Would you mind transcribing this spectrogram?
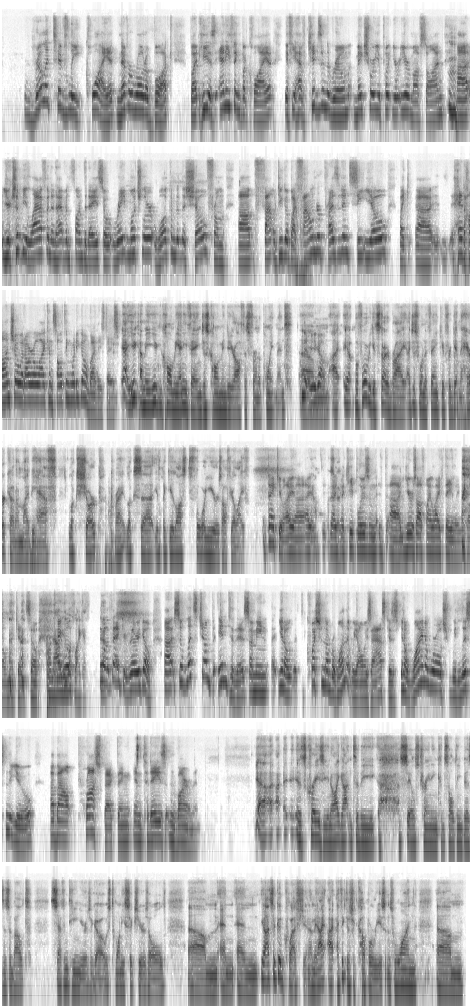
relatively quiet, never wrote a book, but he is anything but quiet. If you have kids in the room, make sure you put your earmuffs on. Mm. Uh, you're going to be laughing and having fun today. So, Ray Mutchler, welcome to the show. From uh, found, do you go by founder, president, CEO, like uh, head honcho at ROI Consulting? What are you going by these days? Yeah, you, I mean, you can call me anything. Just call me into your office for an appointment. There um, you go. Um, I, yeah, before we get started, Bry, I just want to thank you for getting a haircut on my behalf. Looks sharp, right? Looks uh, like you lost four years off your life. Thank you. I uh, yeah, I, I, I, keep losing uh, years off my life daily with all my kids. So well, now hey, you well, look like it. Yeah. No, thank you. There you go. Uh, so let's jump into this. I mean, you know, question number one that we always ask is, you know, why in the world should we listen to you about prospecting in today's environment? Yeah, I, it's crazy. You know, I got into the sales training consulting business about 17 years ago. I was 26 years old. Um, and, and, yeah, that's a good question. I mean, I, I think there's a couple reasons. One, um,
